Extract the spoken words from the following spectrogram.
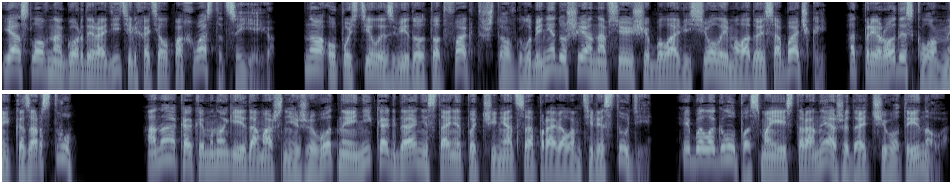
Я, словно гордый родитель, хотел похвастаться ею, но упустил из виду тот факт, что в глубине души она все еще была веселой молодой собачкой, от природы склонной к озорству. Она, как и многие домашние животные, никогда не станет подчиняться правилам телестудии, и было глупо с моей стороны ожидать чего-то иного.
